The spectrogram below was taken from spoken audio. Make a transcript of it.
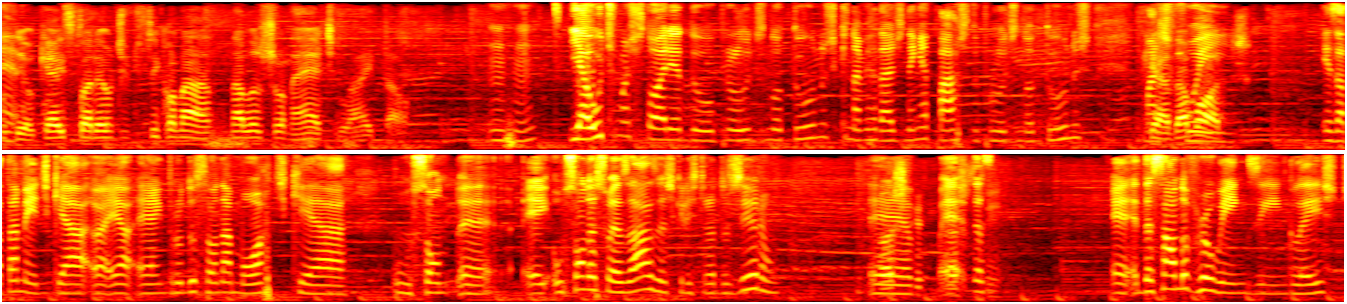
fudeu. Que é a história onde ficam na, na lanchonete lá e tal. Uhum. E a última história do Prelúdios Noturnos, que na verdade nem é parte do Prelúdios Noturnos, mas que é a da foi. morte. Exatamente, que é a, é a- é a introdução da morte, que é a- o som. É, é o som das suas asas que eles traduziram. É, acho que, é acho sim. é The Sound of Her Wings em inglês.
